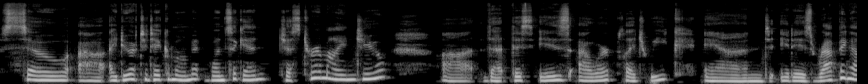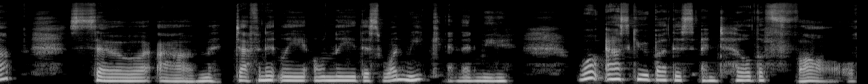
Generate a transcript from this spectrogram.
so uh, I do have to take a moment once again just to remind you uh, that this is our pledge week and it is wrapping up. So um, definitely only this one week, and then we won't ask you about this until the fall.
